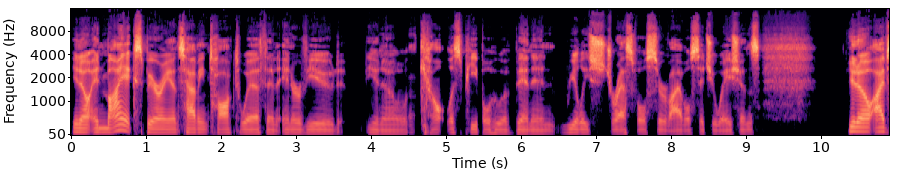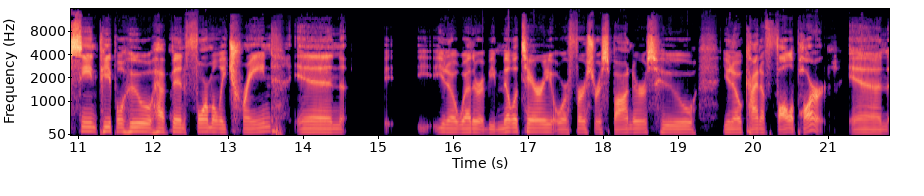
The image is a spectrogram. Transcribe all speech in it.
you know, in my experience, having talked with and interviewed, you know, countless people who have been in really stressful survival situations, you know, I've seen people who have been formally trained in you know whether it be military or first responders who you know kind of fall apart in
